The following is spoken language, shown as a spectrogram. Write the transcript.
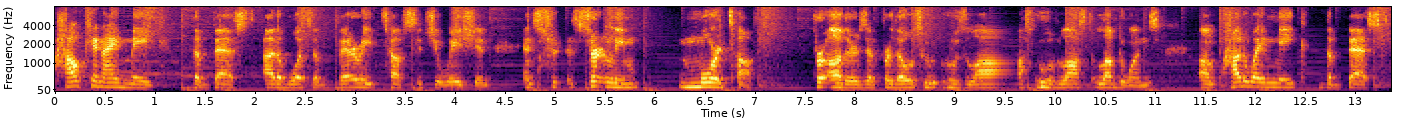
how can I make the best out of what's a very tough situation and certainly more tough for others and for those who who's lost who have lost loved ones um, how do i make the best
